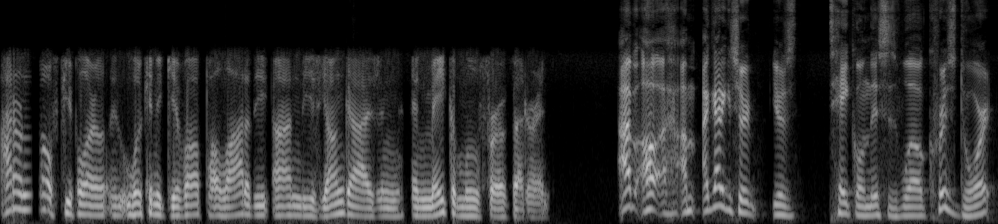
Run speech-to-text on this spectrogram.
I don't know if people are looking to give up a lot of the on these young guys and and make a move for a veteran. I'm, oh, I'm I got to get your your take on this as well, Chris Dort.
